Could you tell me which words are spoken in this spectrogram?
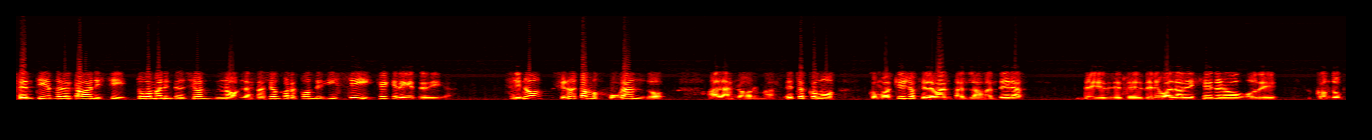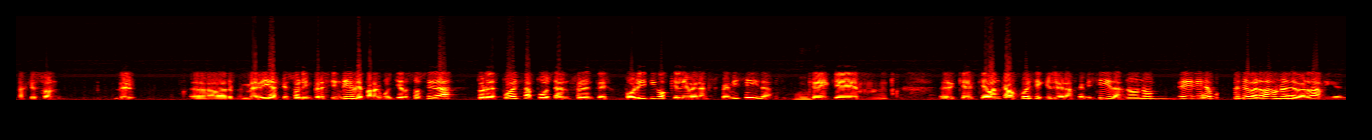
¿Se entiende lo de Cavani? Sí. ¿Tuvo mala intención? No. ¿La sanción corresponde? Y sí. ¿Qué quiere que te diga? Si no, si no estamos jugando a las normas. Esto es como, como aquellos que levantan las banderas de, de la igualdad de género o de conductas que son de a ver, medidas que son imprescindibles para cualquier sociedad, pero después apoyan frentes políticos que liberan femicidas, mm. que, que, mm, eh, que, que, bancan jueces que liberan femicidas. No, no, ¿es, de verdad o no es de verdad, Miguel?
